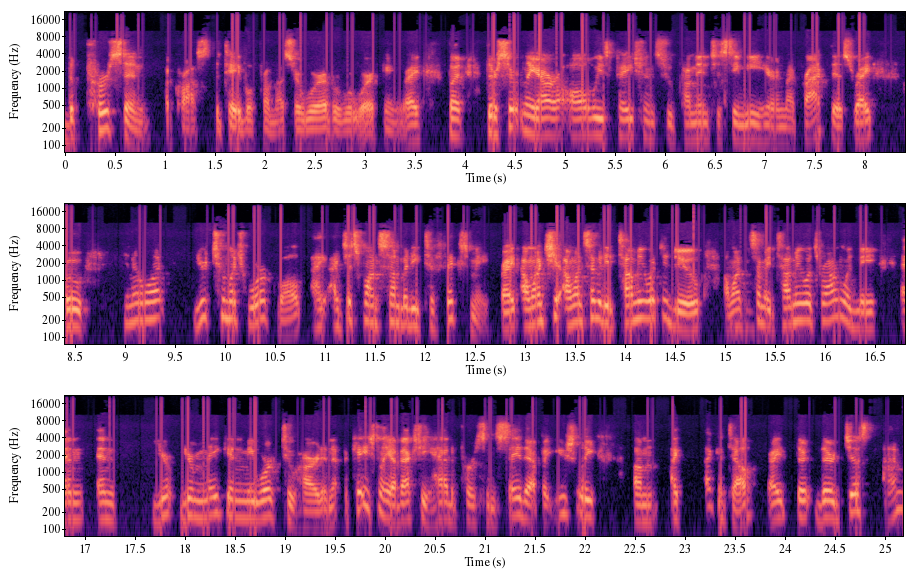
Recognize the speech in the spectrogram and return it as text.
the person across the table from us or wherever we're working, right? But there certainly are always patients who come in to see me here in my practice, right? Who, you know what? You're too much work, Walt. I, I just want somebody to fix me, right? I want you. I want somebody to tell me what to do. I want somebody to tell me what's wrong with me, and and you're you're making me work too hard. And occasionally, I've actually had a person say that, but usually, um, I I can tell, right? They're they're just I'm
